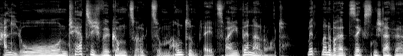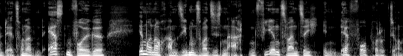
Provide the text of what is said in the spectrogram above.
Hallo und herzlich willkommen zurück zu Mountain Blade 2 Bannerlord. Mit meiner bereits sechsten Staffel und jetzt 101. Folge, immer noch am 27.08.24 in der Vorproduktion.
